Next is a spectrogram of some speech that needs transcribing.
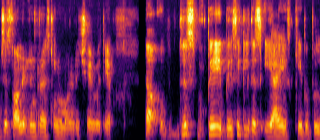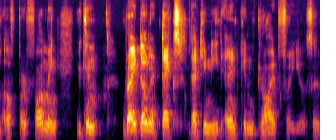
just found it interesting and wanted to share with you. Now, this basically this AI is capable of performing. You can write down a text that you need and it can draw it for you. So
